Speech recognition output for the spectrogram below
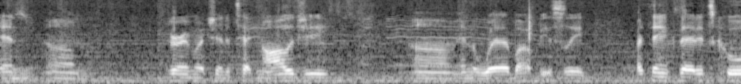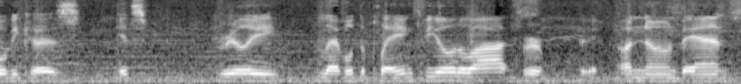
and um, very much into technology um, and the web, obviously. I think that it's cool because it's really leveled the playing field a lot for unknown bands,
